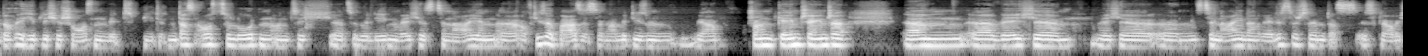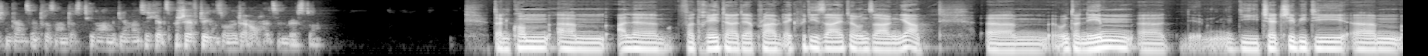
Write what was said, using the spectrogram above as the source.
doch erhebliche Chancen mitbietet. Und das auszuloten und sich zu überlegen, welche Szenarien Szenarien äh, auf dieser Basis, sagen wir, mit diesem ja, schon Game Changer, ähm, äh, welche, welche ähm, Szenarien dann realistisch sind, das ist, glaube ich, ein ganz interessantes Thema, mit dem man sich jetzt beschäftigen sollte, auch als Investor. Dann kommen ähm, alle Vertreter der Private Equity Seite und sagen, ja, ähm, Unternehmen, äh, die ChatGPT ähm,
